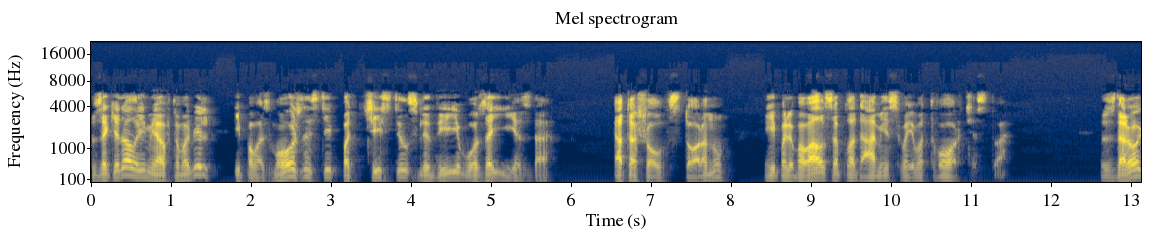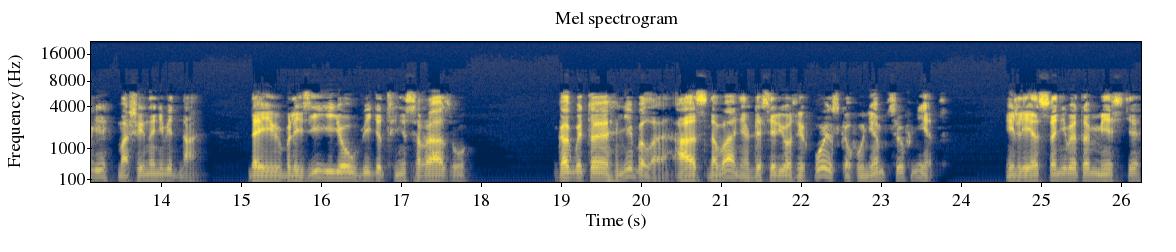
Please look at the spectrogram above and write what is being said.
закидал ими автомобиль и, по возможности, подчистил следы его заезда. Отошел в сторону и полюбовался плодами своего творчества. С дороги машина не видна, да и вблизи ее увидят не сразу. Как бы то ни было, а основания для серьезных поисков у немцев нет, и лес они в этом месте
